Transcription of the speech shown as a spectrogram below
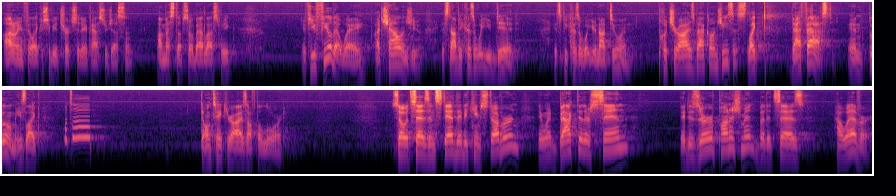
I don't even feel like I should be at church today, Pastor Justin. I messed up so bad last week. If you feel that way, I challenge you. It's not because of what you did, it's because of what you're not doing. Put your eyes back on Jesus, like that fast. And boom, he's like, What's up? Don't take your eyes off the Lord. So it says, instead, they became stubborn. They went back to their sin. They deserve punishment, but it says, However,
